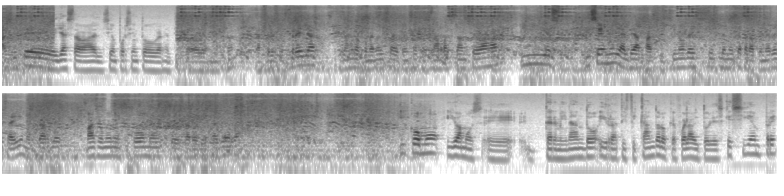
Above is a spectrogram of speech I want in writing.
Así que ya estaba el 100% garantizado las tres estrellas. Vamos a poner nuestra defensa que están bastante bajas. Y es diseño y aldea fácil. Sino que es simplemente para ponerles ahí y mostrarles más o menos cómo se desarrolló esa guerra cómo íbamos eh, terminando y ratificando lo que fue la victoria. Es que siempre,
